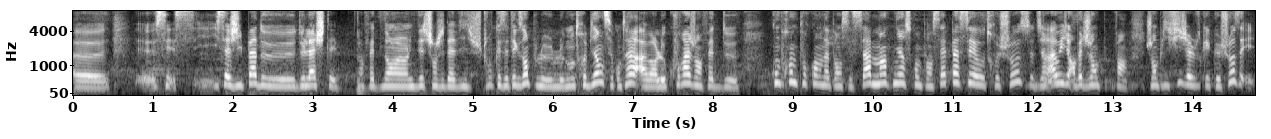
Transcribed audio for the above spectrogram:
Il s'agit pas de, de lâcheté en fait dans l'idée de changer d'avis. Je trouve que cet exemple le, le montre bien. C'est au contraire avoir le courage en fait de comprendre pourquoi on a pensé ça, maintenir ce qu'on pensait, passer à autre chose, se dire ah oui en fait j'amplifie, j'ajoute quelque chose et,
